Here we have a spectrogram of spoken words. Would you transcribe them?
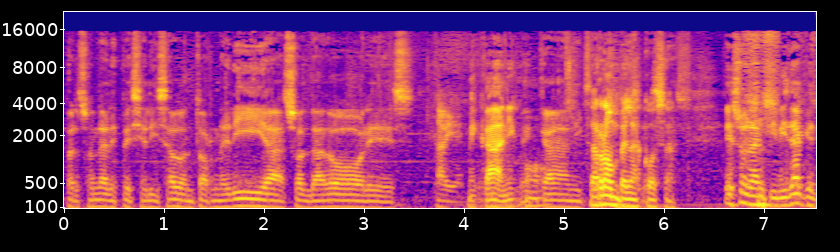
personal especializado en tornería, soldadores, Está bien. Mecánico. mecánicos. Se rompen las cosas. Es una actividad que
